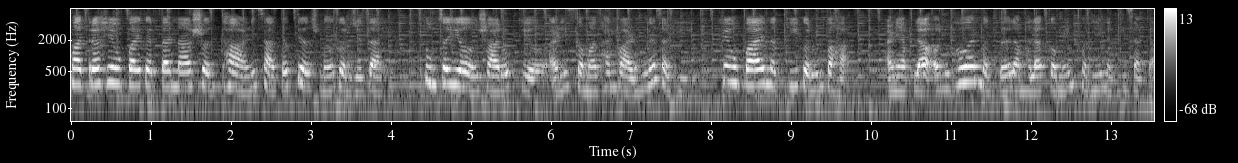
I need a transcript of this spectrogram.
मात्र हे उपाय करताना श्रद्धा आणि सातत्य असणं गरजेचं आहे. तुमचं यश आरोग्य आणि समाधान वाढवण्यासाठी हे उपाय नक्की करून पहा आणि आपल्या अनुभवांबद्दल आम्हाला कमेंटमध्ये नक्की सांगा.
